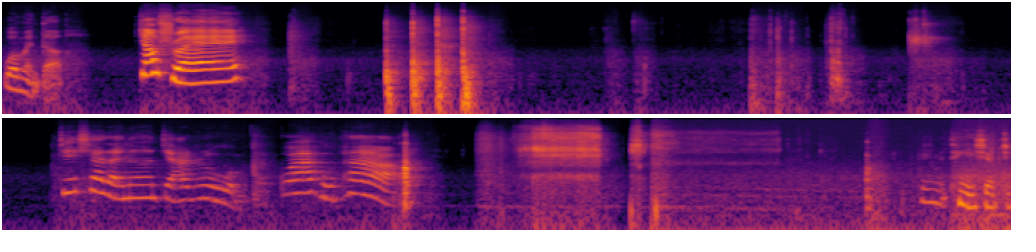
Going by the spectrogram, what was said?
我们的胶水，接下来呢，加入我们的刮胡泡，给你们听一下，自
